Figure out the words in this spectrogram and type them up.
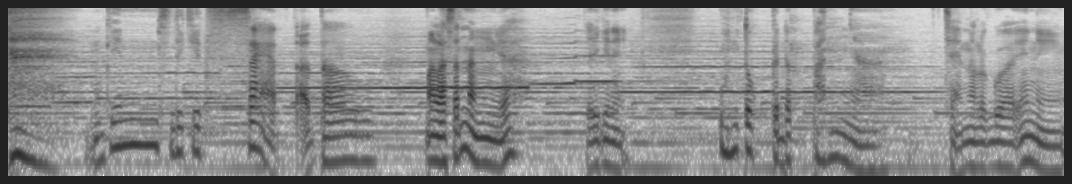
Mungkin sedikit sad atau malah seneng ya. Jadi gini. Untuk ke depannya channel gue ini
